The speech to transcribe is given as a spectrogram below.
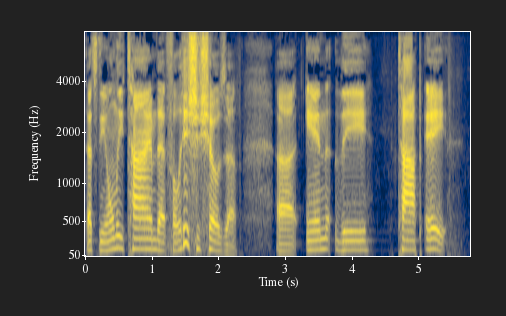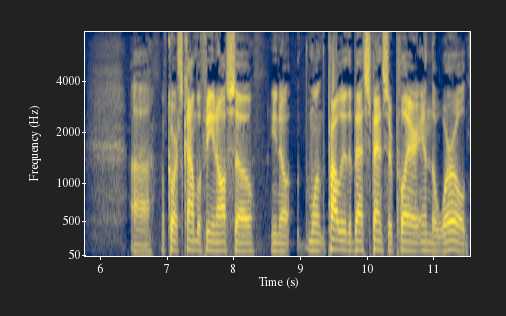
that's the only time that Felicia shows up uh, in the top eight. Uh, of course, Combo Fiend also, you know, one probably the best Spencer player in the world.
